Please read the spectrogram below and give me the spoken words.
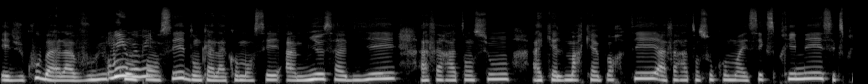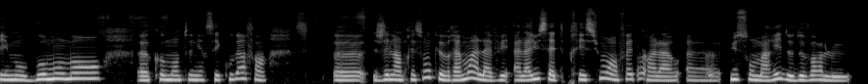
Et du coup, bah, elle a voulu compenser. Donc, elle a commencé à mieux s'habiller, à faire attention à quelle marque elle portait, à faire attention comment elle s'exprimait, s'exprimer au bon moment, euh, comment tenir ses couverts. Enfin, euh, j'ai l'impression que vraiment elle avait, elle a eu cette pression en fait quand elle a euh, eu son mari de devoir le,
